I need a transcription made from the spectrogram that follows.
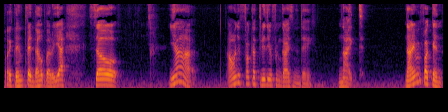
like estoy pendejo, pero yeah. So, yeah. I only fucked up three different guys in a day. Night. Not even fucking.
